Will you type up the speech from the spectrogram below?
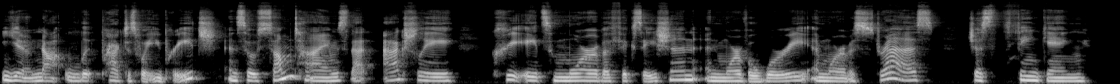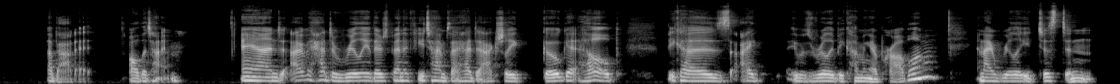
you know not li- practice what you preach and so sometimes that actually creates more of a fixation and more of a worry and more of a stress just thinking about it all the time and I've had to really, there's been a few times I had to actually go get help because I, it was really becoming a problem. And I really just didn't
